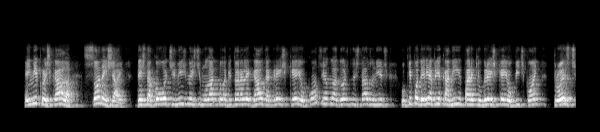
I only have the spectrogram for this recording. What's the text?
Em microescala, Sonnenschein destacou o otimismo estimulado pela vitória legal da Grayscale contra os reguladores dos Estados Unidos, o que poderia abrir caminho para que o Grayscale Bitcoin Trust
